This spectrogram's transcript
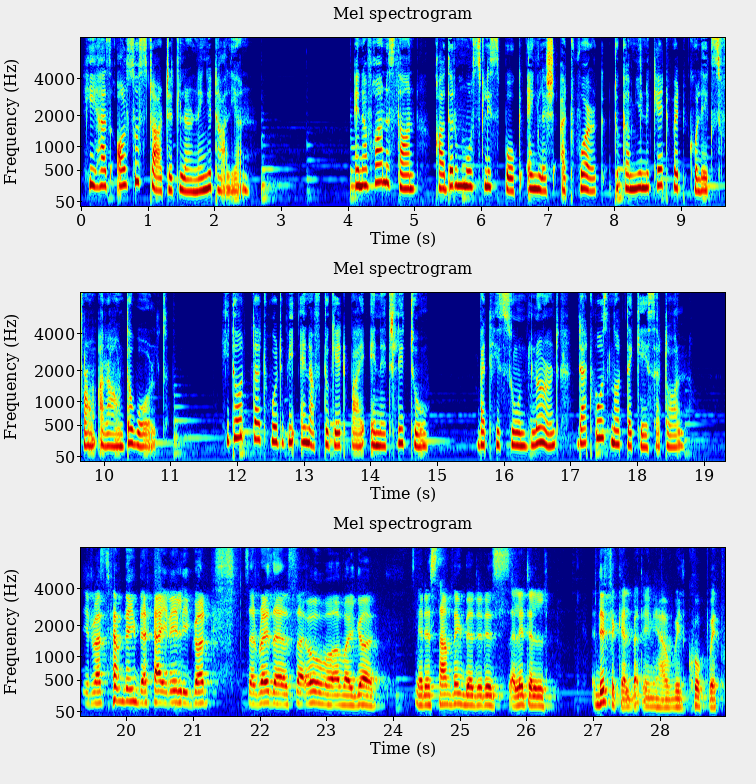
he has also started learning Italian. In Afghanistan, Qadir mostly spoke English at work to communicate with colleagues from around the world. He thought that would be enough to get by in Italy too But he soon learned that was not the case at all. It was something that I really got surprised. I was like, oh, oh my god. It is something that it is a little difficult, but anyhow, we'll cope with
